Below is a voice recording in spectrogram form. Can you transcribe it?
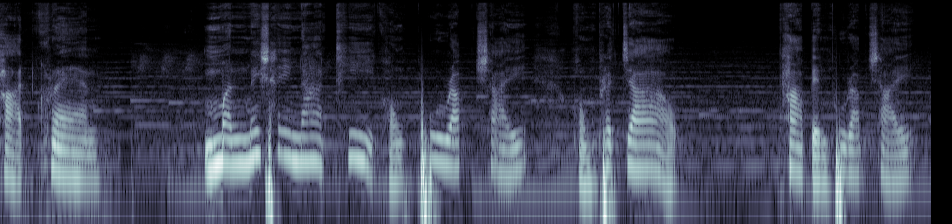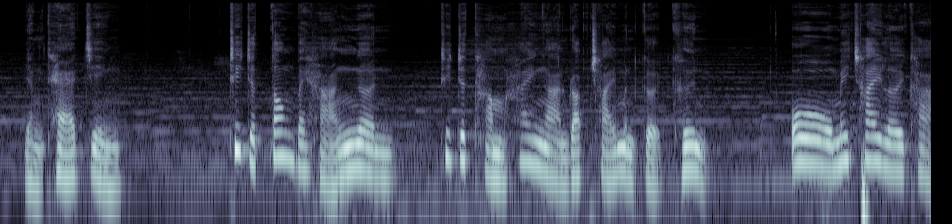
ขาดแคลน มันไม่ใช่หน้าที่ของผู้รับใช้ของพระเจ้า ถ้าเป็นผู้รับใช้อย่างแท้จริง ที่จะต้องไปหาเงินที่จะทำให้งานรับใช้มันเกิดขึ้น โอ้ ไม่ใช่เลยค่ะ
